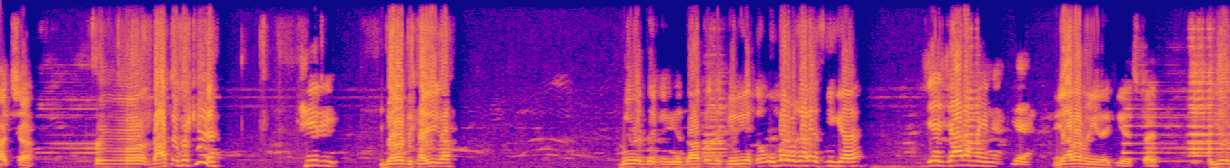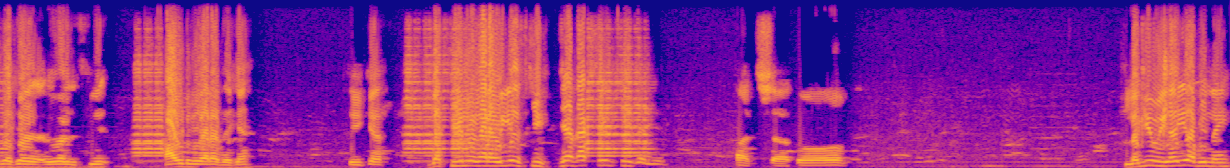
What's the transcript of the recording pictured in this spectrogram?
अच्छा। तो दांतों से क्या है? खीरी। जरा दिखाइएगा। व्यूअर देखेंगे ये दांतों से खीरी है। तो उम्र वगैरह इसकी क्या है? ये ग्यारह महीने की है। ग्यारह महीने की है इस टाइम ये देखे व्यूअर इसकी हाइट वगैरह देखें। ठीक है। वैक्सीन वगैरह हुई है इसकी? ये वैक्सीन की गई है अच्छा तो लगी हुई है ये अभी नहीं?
